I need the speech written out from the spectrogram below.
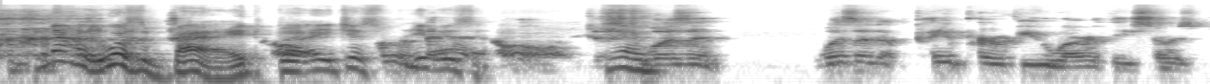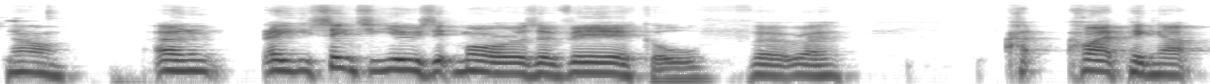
no, it wasn't bad, but it just It wasn't it was at all. It just yeah. wasn't wasn't a pay per view worthy. So to speak. No, and they seem to use it more as a vehicle for uh, hy- hyping up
